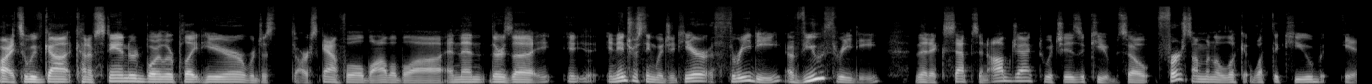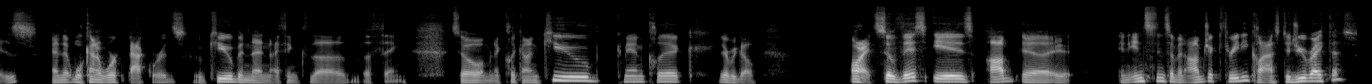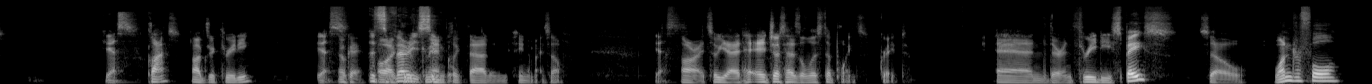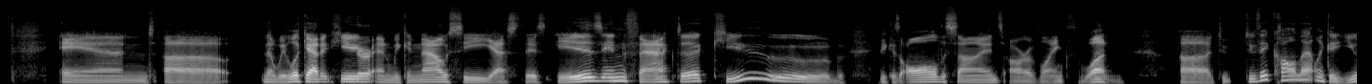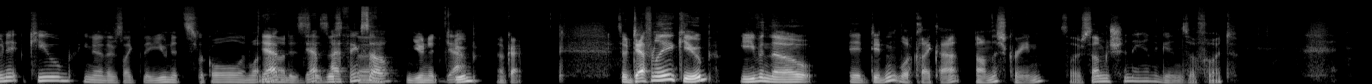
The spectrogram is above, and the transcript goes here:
All right. So we've got kind of standard boilerplate here. We're just our scaffold, blah, blah, blah. And then there's a an interesting widget here, 3D, a view 3D that accepts an object, which is a cube. So first I'm going to look at what the cube is, and that we'll kind of work backwards. Cube, and then I think the the thing. So I'm going to click on cube, command click. There we go. All right. So this is ob- uh, an instance of an object 3D class. Did you write this Yes, class, object 3D? yes. Okay. it's oh, I very command simple. click that and seen it myself. Yes. All right. So yeah, it, it just has a list of points. Great. And they're in 3D space. So wonderful. And uh, then we look at it here and we can now see, yes, this is in fact a cube because all the sides are of length one. Uh, do, do they call that like a unit cube? You know, there's like the unit circle and whatnot. is, yep, is I think so. Unit Yeah. cube. Okay. So definitely a cube, even though it didn't look like that on the screen. So there's some shenanigans afoot.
